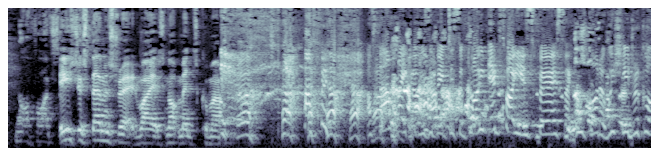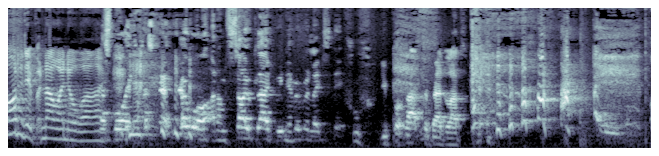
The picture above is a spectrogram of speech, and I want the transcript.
Not a five song. He's just demonstrated why it's not meant to come out. I felt like I was a bit disappointed for you first. Like, oh God, I wish you'd recorded it, but now I know why. That's why. That's, you know what? And I'm so glad we never released it. You put that to bed, lad.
